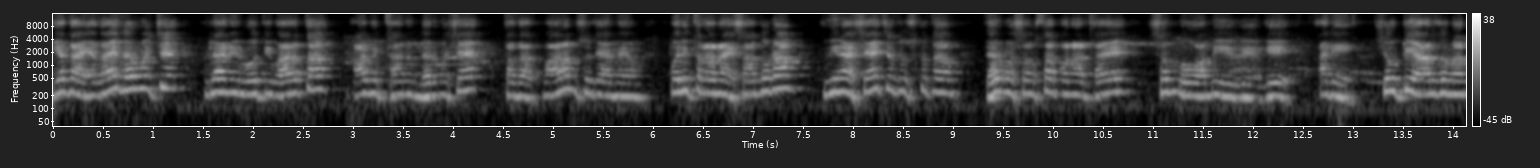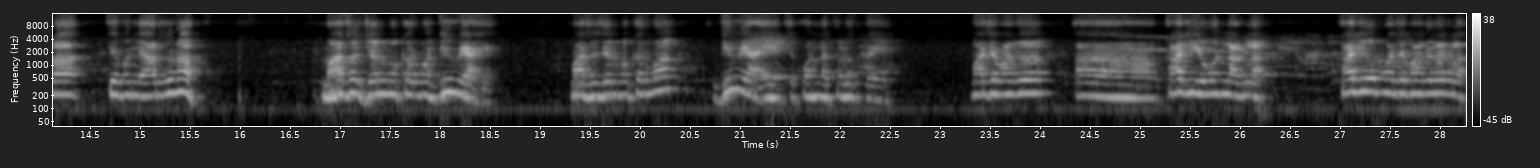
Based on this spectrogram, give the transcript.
यदा यदाय धर्मचे ग्लानिर्भवती भारत आविथानम धर्मचे तदात्मानम सुद्यामेव परित्राणाय साधुराम विनाशायचं दुष्कृताम धर्म संस्थापनार्थ आहे संभव आम्ही घे आणि शेवटी अर्जुनाला ते म्हणले अर्जुना माझं जन्मकर्म दिव्य आहे. माझं जन्मकर्म दिव्य आहे ते कोणाला कळत नाही. माझ्या मागं अं, काली येऊन लागला. काली येऊन माझ्या मागं लागला.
